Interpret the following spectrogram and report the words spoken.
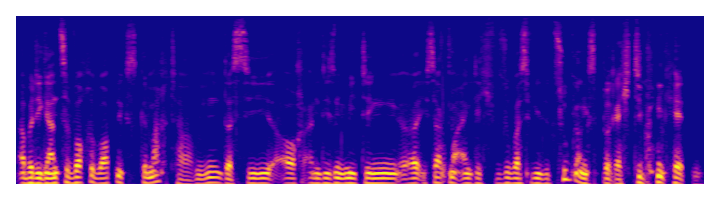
aber die ganze Woche überhaupt nichts gemacht haben, dass sie auch an diesem Meeting, äh, ich sag mal eigentlich sowas wie eine Zugangsberechtigung hätten,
